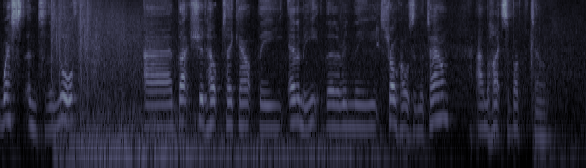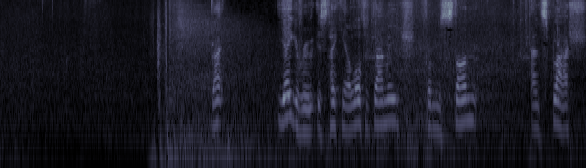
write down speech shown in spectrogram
west and to the north and that should help take out the enemy that are in the strongholds in the town and the heights above the town. That Jaeger is taking a lot of damage from the stun and splash.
